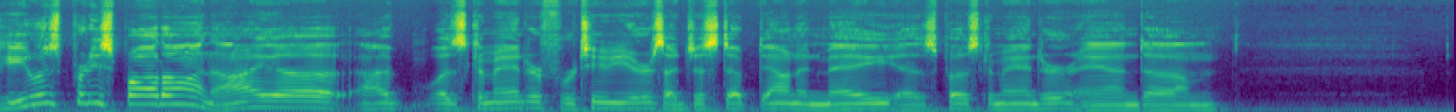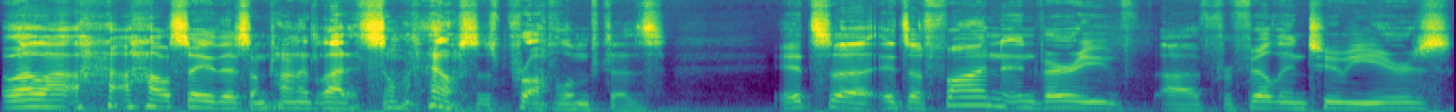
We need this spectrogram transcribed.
he was pretty spot on. I, uh, I was commander for two years. I just stepped down in May as post commander. And, um, well, I, I'll say this I'm kind of glad it's someone else's problem because it's a it's a fun and very uh, fulfilling two years,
